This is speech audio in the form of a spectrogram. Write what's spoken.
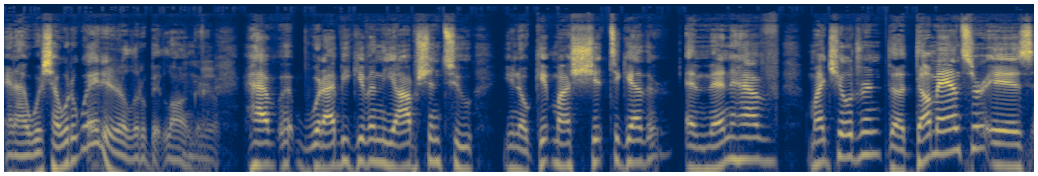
and I wish I would have waited a little bit longer. Have would I be given the option to, you know, get my shit together and then have my children? The dumb answer is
